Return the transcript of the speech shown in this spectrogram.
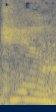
Kill.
